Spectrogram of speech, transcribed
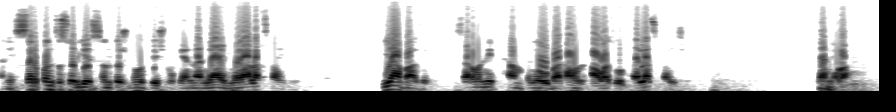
आणि सरपंच स्वर्गीय संतोष भाऊ देशमुख यांना न्याय मिळालाच पाहिजे. या बाजूने सर्वांनी ठामपणे उभा राहून आवाज उठायलाच पाहिजे. धन्यवाद.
